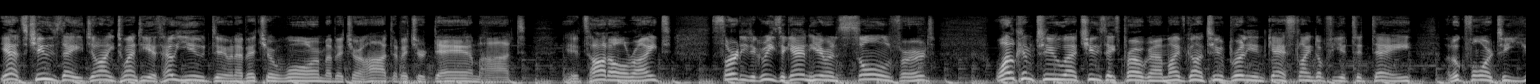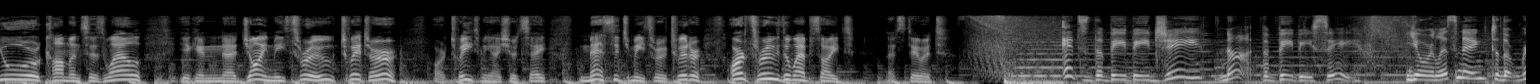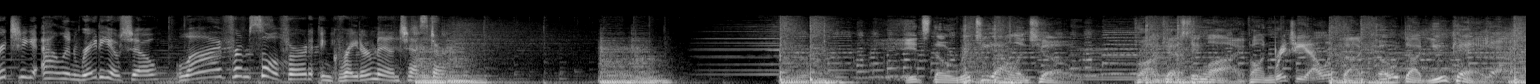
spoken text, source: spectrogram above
Yeah, it's Tuesday, July 20th. How you doing? I bet you're warm, I bet you're hot, I bet you're damn hot. It's hot all right. 30 degrees again here in Salford. Welcome to uh, Tuesday's program. I've got two brilliant guests lined up for you today. I look forward to your comments as well. You can uh, join me through Twitter, or tweet me, I should say. Message me through Twitter or through the website. Let's do it. It's the BBG, not the BBC. You're listening to the Richie Allen Radio Show, live from Salford in Greater Manchester. It's the Richie Allen Show. Broadcasting live on richieallen.co.uk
